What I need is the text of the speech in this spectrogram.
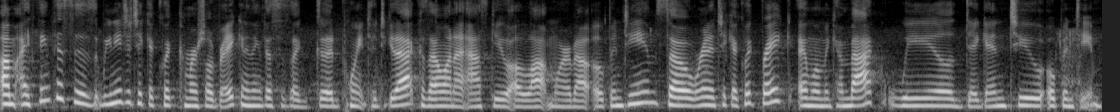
Um, I think this is, we need to take a quick commercial break, and I think this is a good point to do that because I want to ask you a lot more about OpenTEAM. So we're going to take a quick break, and when we come back, we'll dig into OpenTEAM.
